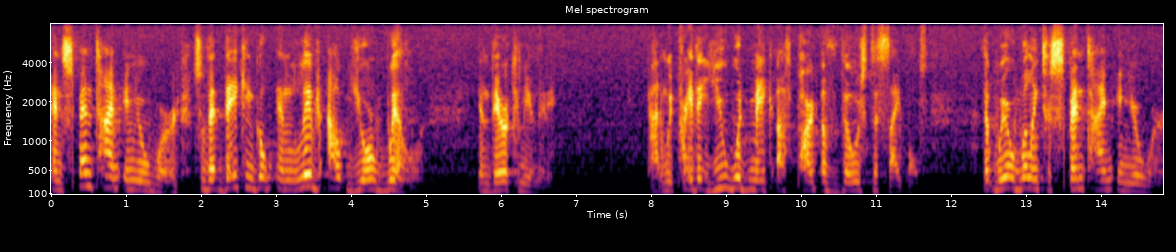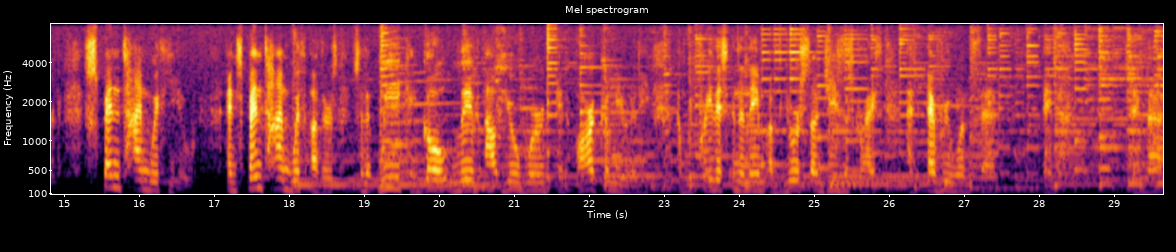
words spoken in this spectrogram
and spend time in your word so that they can go and live out your will in their community. God, and we pray that you would make us part of those disciples, that we're willing to spend time in your word, spend time with you, and spend time with others so that we can go live out your word in our community we pray this in the name of your Son, Jesus Christ. And everyone said, Amen. Amen.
